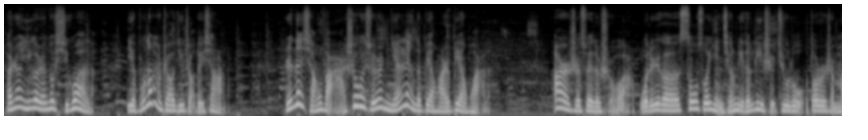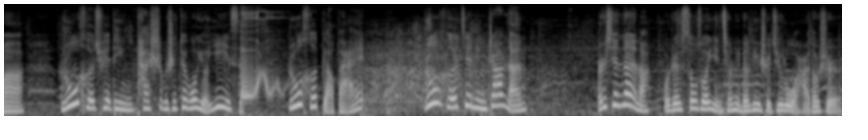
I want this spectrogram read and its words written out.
反正一个人都习惯了，也不那么着急找对象了。人的想法，是会随着年龄的变化而变化的。二十岁的时候啊，我的这个搜索引擎里的历史记录都是什么？如何确定他是不是对我有意思？如何表白？如何鉴定渣男？而现在呢，我这搜索引擎里的历史记录啊，都是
